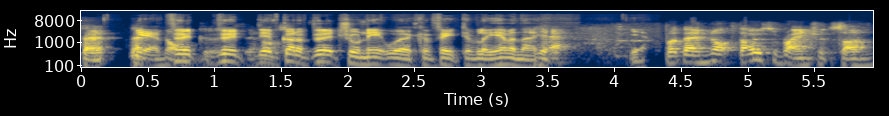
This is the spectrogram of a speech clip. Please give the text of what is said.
they're, they're yeah, vir- vir- they've got a virtual network effectively, haven't they? Yeah. Yeah. But they're not; those arrangements are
